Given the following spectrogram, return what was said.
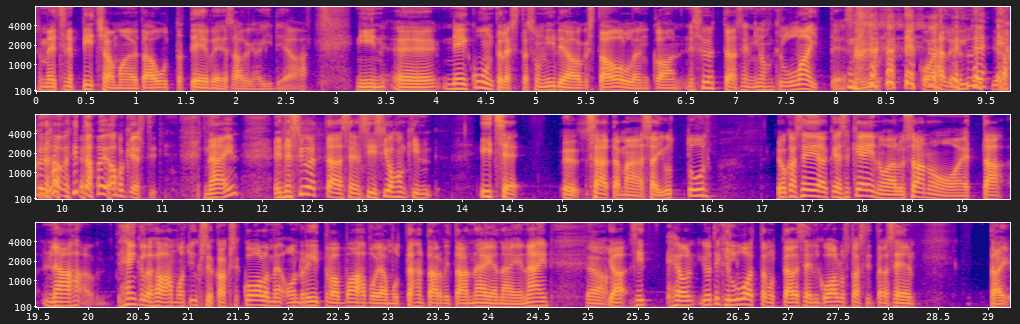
kun sä menet sinne pitchaamaan jotain uutta TV-sarjaideaa, niin ne ei kuuntele sitä sun ideaa oikeastaan ollenkaan. Ne syöttää sen johonkin laitteeseen, johonkin tekoälylle. tämä on oikeasti näin. Et ne syöttää sen siis johonkin itse ö, säätämäänsä juttuun, joka sen jälkeen se keinoäly sanoo, että nämä henkilöhahmot 1 ja 2 ja 3 on riittävän vahvoja, mutta tähän tarvitaan näin ja näin ja näin. Joo. Ja sitten he on jotenkin luottanut tällaiseen niin kuin alusta asti tällaiseen, tai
